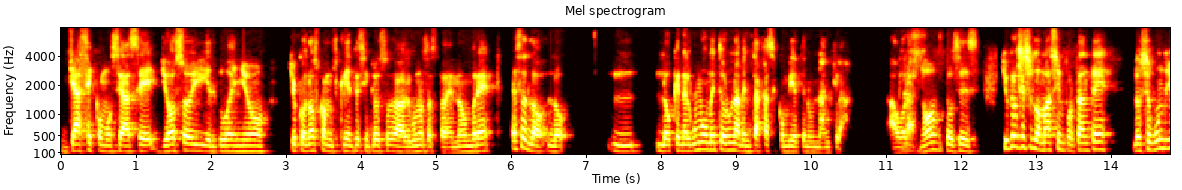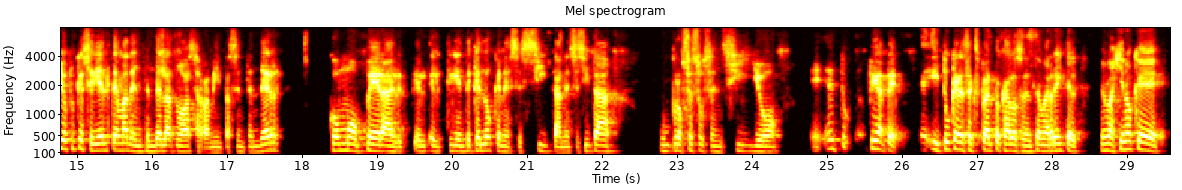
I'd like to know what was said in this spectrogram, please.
ya sé cómo se hace, yo soy el dueño, yo conozco a mis clientes, incluso a algunos hasta de nombre. Eso es lo, lo, lo que en algún momento era una ventaja se convierte en un ancla ahora, ¿no? Entonces, yo creo que eso es lo más importante. Lo segundo, yo creo que sería el tema de entender las nuevas herramientas, entender cómo opera el, el cliente, qué es lo que necesita. Necesita un proceso sencillo, eh, eh, fíjate, y tú que eres experto, Carlos, en el tema de retail, me imagino que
